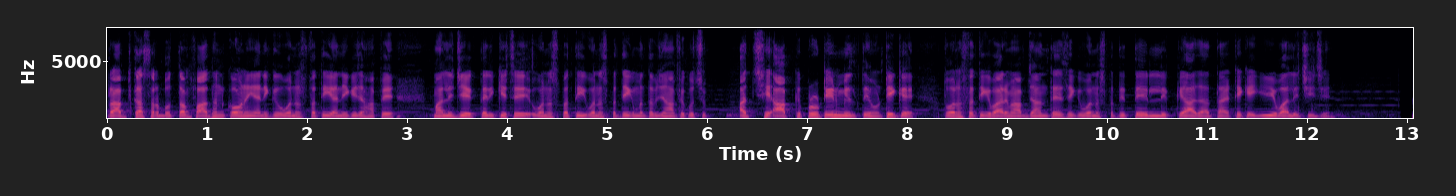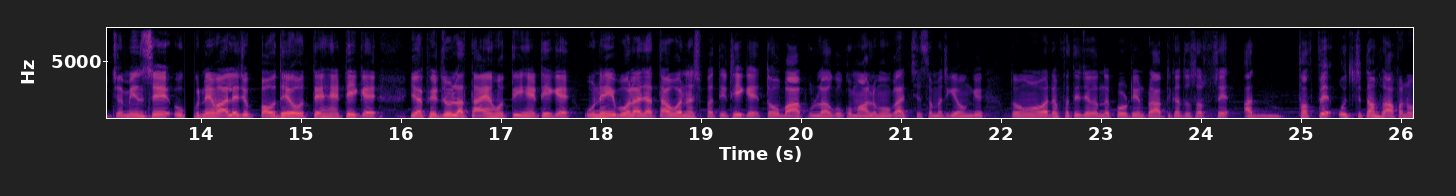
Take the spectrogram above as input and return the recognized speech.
प्राप्त का सर्वोत्तम साधन कौन है? यानी कि वनस्पति, यानी कि जहाँ पे मान लीजिए एक तरीके से वनस्पति वनस्पति के मतलब जहाँ पे कुछ अच्छे आपके प्रोटीन मिलते हों, ठीक है? तो वनस्पति के बारे में आप जानते हैं, जैसे कि वनस्पति तेल लिख के आ जाता है, ठीक है? ये वाली चीज़ें। ज़मीन से उगने वाले जो पौधे होते हैं, ठीक है, या फिर जो लताएँ होती हैं, ठीक है, उन्हें ही बोला जाता है वनस्पति, ठीक है। तो आप लोगों को मालूम होगा, अच्छे समझ गए होंगे। तो वनस्पति जगत में प्रोटीन प्राप्ति का जो सबसे सबसे उच्चतम साफन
